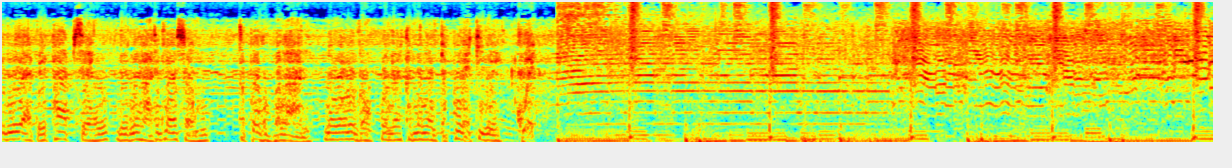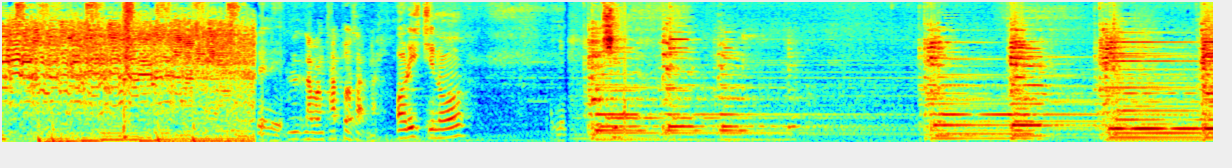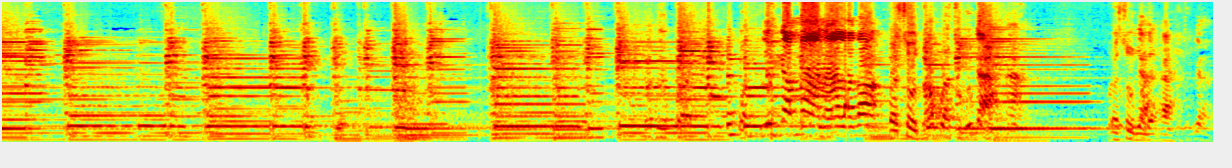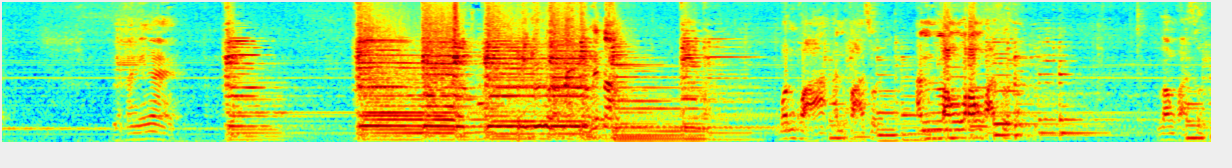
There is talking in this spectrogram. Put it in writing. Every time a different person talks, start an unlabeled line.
ที่ไม่อาจมีภาพเสียงหรือเนื้อหาที่ไม่เหมาะสมต่อผู้ของโบราณในวันระบบคนและคำแนะนำจากผู้ใหญ่ที่มีเกียรติ
นี่นี่
ระวังทับโทรศัพท์นะ
ออริจินอลชิ นะแล้วก็
เปิดสุด
แล้วเปิดสุดทุกอย่างอะ
เปิดสุดเลยอะ
ทุกอย่างราคาง่ายๆมีดูก่อนไหมหรือไม่ต้องบนขวาอันขวาสุด อันลองลองขวาสุด ลองขวาสุด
